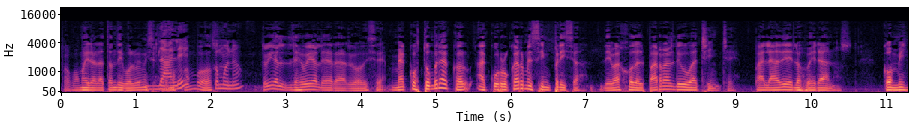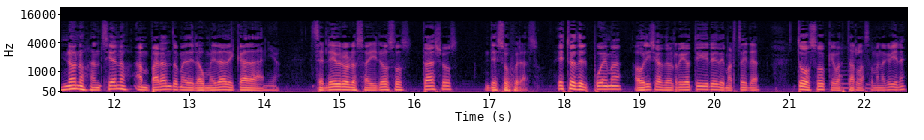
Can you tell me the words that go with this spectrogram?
pues vamos a ir a la tanda y volvemos y dale con vos. cómo no voy a- les voy a leer algo. Dice: Me acostumbré a acurrucarme sin prisa, debajo del parral de uva chinche, palade de los veranos, con mis nonos ancianos amparándome de la humedad de cada año. Celebro los airosos tallos de sus brazos. Esto es del poema A orillas del río Tigre de Marcela Toso, que va a estar la semana que viene.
